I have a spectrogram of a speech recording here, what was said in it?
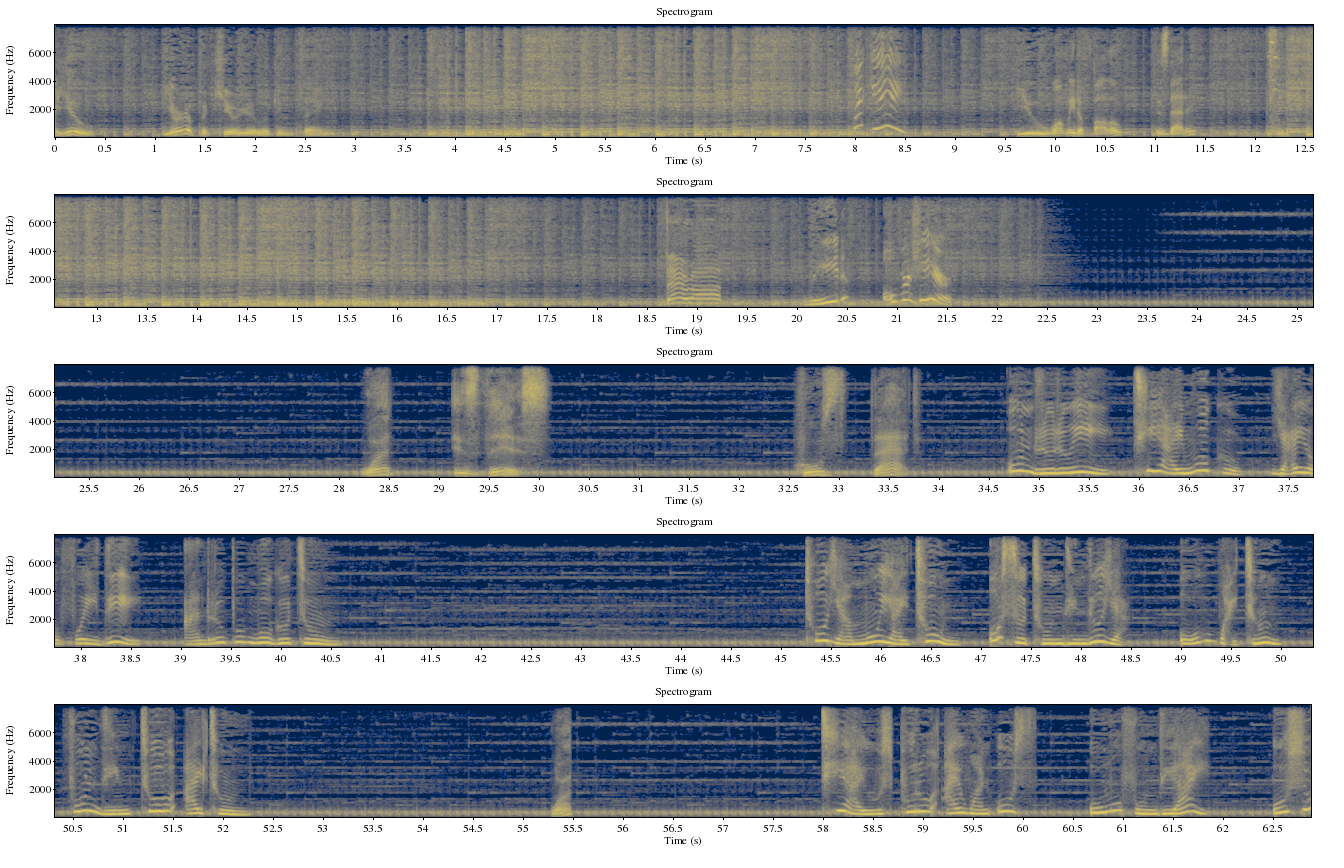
Are you? You're a peculiar looking thing. Quickie! You want me to follow? Is that it? Farah! Reid, over here! This? Who's that? Un Rurui. Ti ai muku, yayo foi di, anrupu mugutun. Tuya muyai tun, usu tun dinduya, o waitun, fundin tu aitun. Puru aiwan us, umu fundi ai. Usu,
